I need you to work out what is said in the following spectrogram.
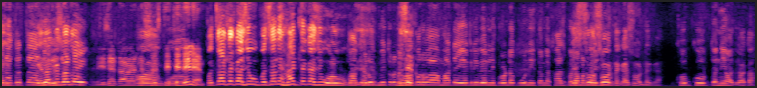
એના કરતા રિઝલ્ટ આવે એટલે સસ્તી થઈ જાય ને પચાસ ટકા જેવું પચાસ ને સાઠ ટકા જેવું હળવું ખેડૂત મિત્રો વાપરવા માટે એગ્રીવેલ માટે એગ્રીવેલની પ્રોડક્ટોની તમે ખાસ ભલામણ સો ટકા સો ટકા. ખૂબ ખૂબ ધન્યવાદ કાકા.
